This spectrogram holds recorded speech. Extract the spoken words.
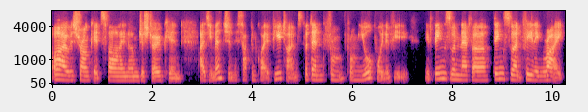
oh i was drunk it's fine i'm just joking. As you mentioned this happened quite a few times but then from from your point of view if things were never things weren't feeling right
